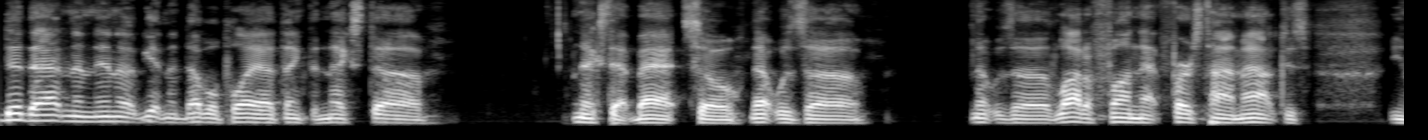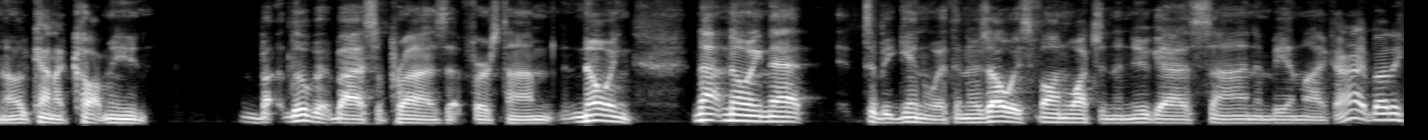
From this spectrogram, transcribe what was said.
did that and then ended up getting a double play. I think the next uh, next at bat. So that was uh, that was a lot of fun that first time out because you know it kind of caught me a little bit by surprise that first time, knowing not knowing that to begin with. And there's always fun watching the new guys sign and being like, "All right, buddy,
